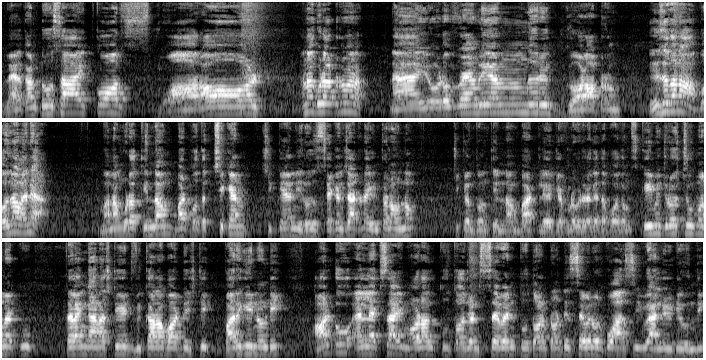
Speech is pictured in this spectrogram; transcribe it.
వెల్కమ్ టు సాయి కోర్స్ వారాల్. అన్న గుడ్ ఆఫ్టర్నూన్ అన్న. నా యోడ ఫ్యామిలీ అందరి గుడ్ ఆఫ్టర్నూన్. ఏం చదవనా భోజనాలు అయినా మనం కూడా తిన్నాం బట్ పోతే చికెన్. చికెన్ ఈరోజు సెకండ్ సాటర్డే ఇంట్లోనే ఉన్నాం. చికెన్తో తిన్నాం బట్ లేట్ చేయకుండా వీడియోకి అయితే పోదాం. స్కీమ్ ఇచ్చుకోవచ్చు మనకు తెలంగాణ స్టేట్ వికారాబాద్ డిస్టిక్ పరిగి నుండి Alto LXI model two thousand seven two thousand twenty seven వరకు ఆర్సీ వ్యాలిడిటీ ఉంది.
